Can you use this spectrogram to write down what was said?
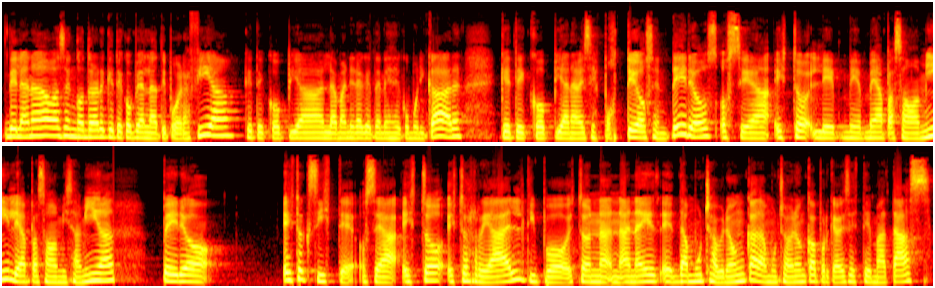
de la nada vas a encontrar que te copian la tipografía, que te copian la manera que tenés de comunicar, que te copian a veces posteos enteros. O sea, esto me, ha pasado a mí, le ha pasado a mis amigas, pero esto existe, o sea, esto, esto es real, tipo, esto a nadie eh, da mucha bronca, da mucha bronca porque a veces te matás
